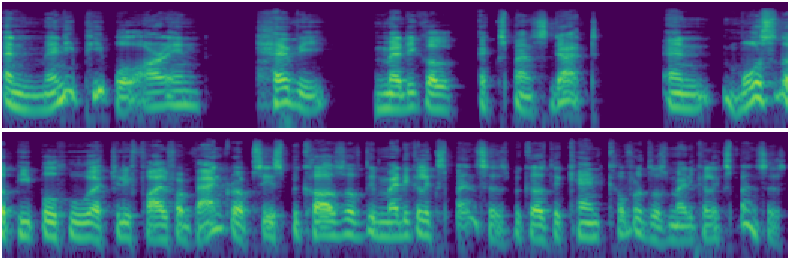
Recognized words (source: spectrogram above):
And many people are in heavy medical expense debt. And most of the people who actually file for bankruptcy is because of the medical expenses, because they can't cover those medical expenses.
